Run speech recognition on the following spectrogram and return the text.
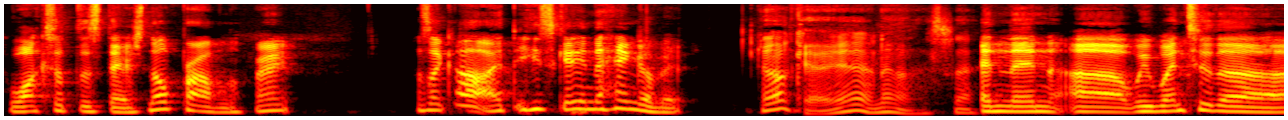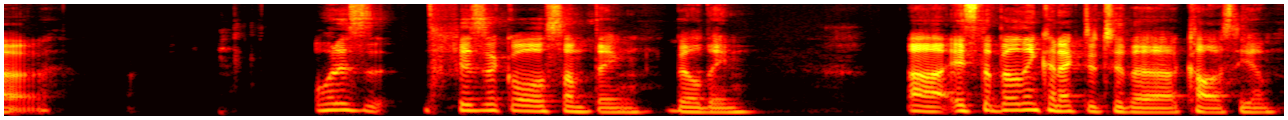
He walks up the stairs, no problem, right? I was like, "Oh, he's getting the hang of it." Okay, yeah, no. Not, And then uh, we went to the what is it? Physical something building. Uh, it's the building connected to the Coliseum.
